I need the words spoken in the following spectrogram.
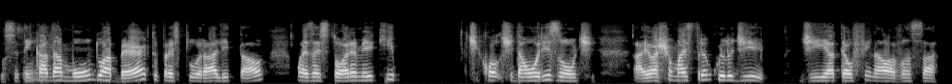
Você Sim. tem cada mundo aberto para explorar ali e tal, mas a história meio que te, te dá um horizonte. Aí eu acho mais tranquilo de de ir até o final, avançar.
